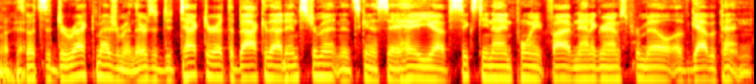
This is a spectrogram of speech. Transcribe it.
Okay. So it's a direct measurement. There's a detector at the back of that instrument, and it's going to say, "Hey, you have 69.5 nanograms per mil of gabapentin,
